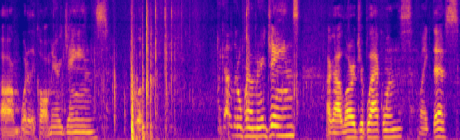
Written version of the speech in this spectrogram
um, what do they call Mary Janes. Whoop. We got little brown Mary Janes. I got larger black ones like this.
